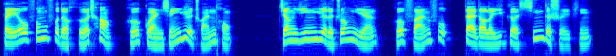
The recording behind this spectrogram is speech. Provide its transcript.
北欧丰富的合唱和管弦乐传统，将音乐的庄严和繁复带到了一个新的水平。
